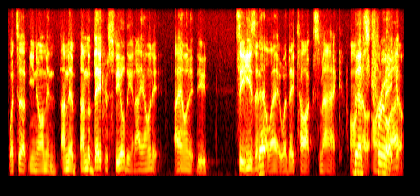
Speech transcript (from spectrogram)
what's up? You know I'm in I'm a I'm a Bakersfieldy and I own it. I own it, dude. See, he's in that, LA where they talk smack on That's on true. Baco.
